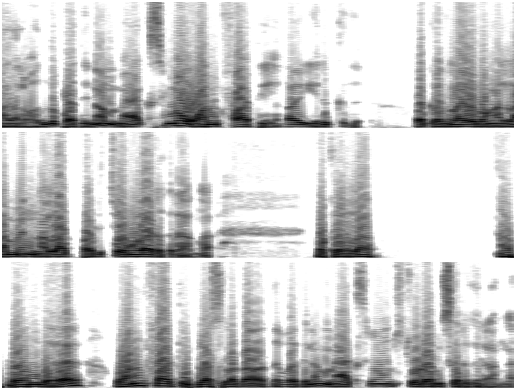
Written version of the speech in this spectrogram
அதில் வந்து பார்த்தீங்கன்னா மேக்ஸிமம் ஒன் ஃபார்ட்டியில் தான் இருக்குது. ஓகேங்களா இவங்க எல்லாமே நல்லா படித்தவங்களா இருக்கிறாங்க. ஓகேங்களா அப்போ வந்து ஒன் ஃபார்ட்டி ப்ளஸில் தான் வந்து பார்த்தீங்கன்னா மேக்ஸிமம் ஸ்டூடெண்ட்ஸ் இருக்கிறாங்க.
